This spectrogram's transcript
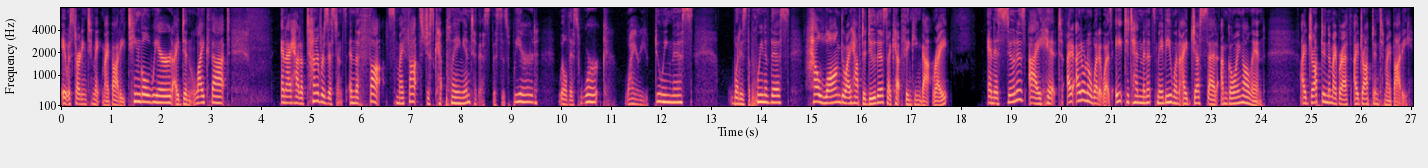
It was starting to make my body tingle weird. I didn't like that. And I had a ton of resistance. And the thoughts, my thoughts just kept playing into this. This is weird. Will this work? Why are you doing this? What is the point of this? How long do I have to do this? I kept thinking that, right? And as soon as I hit, I, I don't know what it was, eight to 10 minutes maybe, when I just said, I'm going all in. I dropped into my breath. I dropped into my body.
